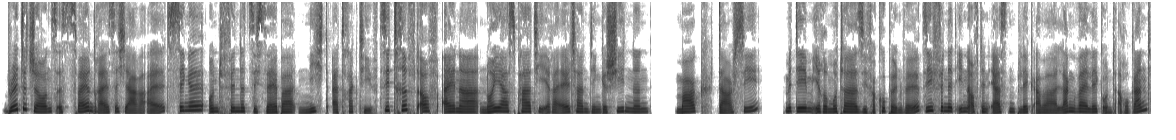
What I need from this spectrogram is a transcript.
Bridget Jones ist 32 Jahre alt, Single und findet sich selber nicht attraktiv. Sie trifft auf einer Neujahrsparty ihrer Eltern den geschiedenen Mark Darcy, mit dem ihre Mutter sie verkuppeln will. Sie findet ihn auf den ersten Blick aber langweilig und arrogant.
